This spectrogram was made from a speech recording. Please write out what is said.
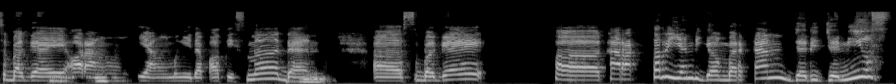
Sebagai Hmm. orang yang mengidap autisme dan uh, sebagai uh, karakter yang digambarkan jadi jenius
